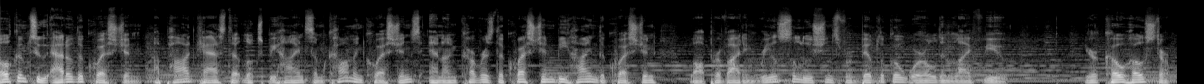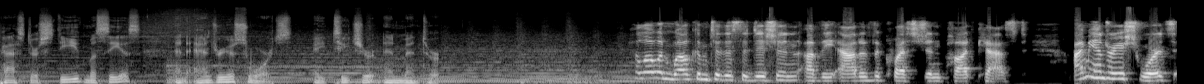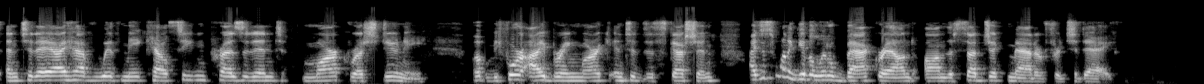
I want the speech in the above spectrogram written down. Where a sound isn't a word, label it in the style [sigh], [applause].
Welcome to Out of the Question, a podcast that looks behind some common questions and uncovers the question behind the question while providing real solutions for biblical world and life view. Your co hosts are Pastor Steve Macias and Andrea Schwartz, a teacher and mentor. Hello, and welcome to this edition of the Out of the Question podcast. I'm Andrea Schwartz, and today I have with me Chalcedon President Mark Rushdoony. But before I bring Mark into discussion, I just want to give a little background on the subject matter for today.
